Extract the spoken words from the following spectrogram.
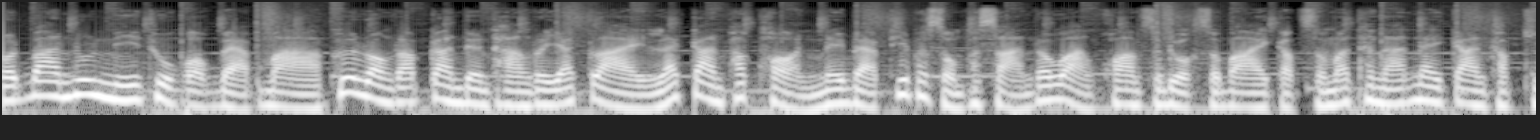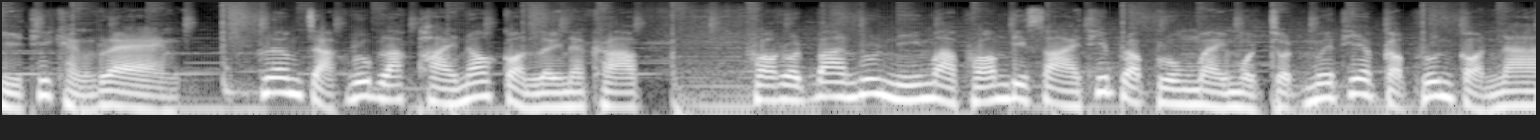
รถบ้านรุ่นนี้ถูกออกแบบมาเพื่อรองรับการเดินทางระยะไกล และการพักผ่อนในแบบที่ผสมผสานระหว่างความสะดวกสบายกับสมรรถนะในการขับขี่ที่แข็งแรง เริ่มจากรูปลักษณ์ภายนอกก่อนเลยนะครับ เพราะรถบ้านรุ่นนี้มาพร้อมดีไซน์ที่ปรับปรุงใหม่หมดจดเมื่อเทียบกับรุ่นก่อนหน้า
